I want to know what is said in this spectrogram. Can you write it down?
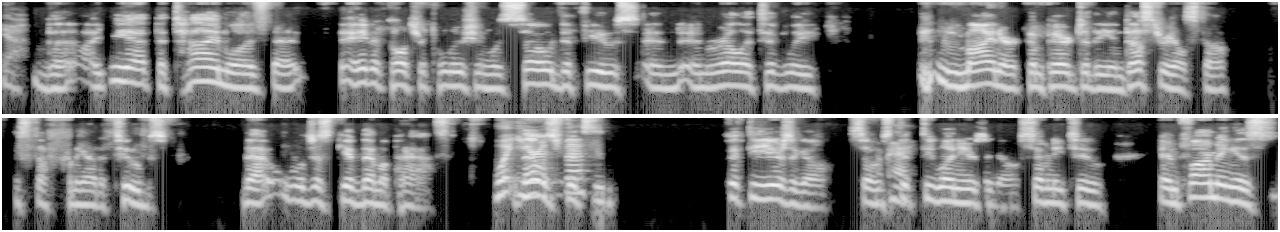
Yeah. The idea at the time was that the agriculture pollution was so diffuse and and relatively minor compared to the industrial stuff, the stuff coming out of tubes, that will just give them a pass. What year is 50, this? 50 years ago. So it's okay. 51 years ago, 72. And farming is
